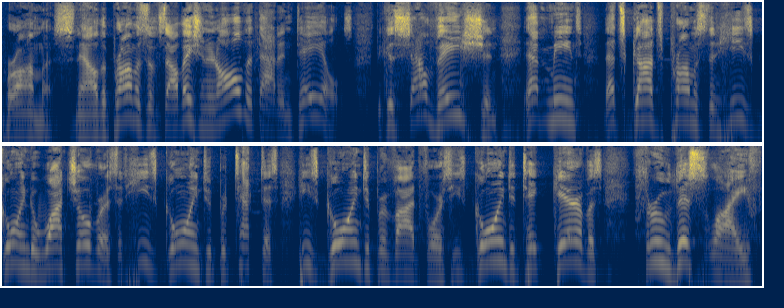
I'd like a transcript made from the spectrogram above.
promise. Now, the promise of salvation and all that that entails, because salvation, that means that's God's promise that He's going to watch over us, that He's going to protect us, He's going to provide for us, He's going to take care of us through this life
